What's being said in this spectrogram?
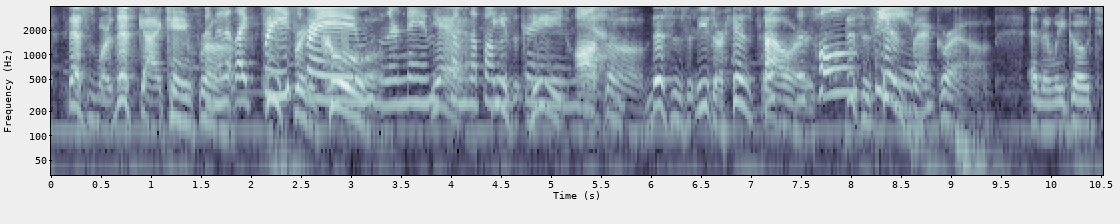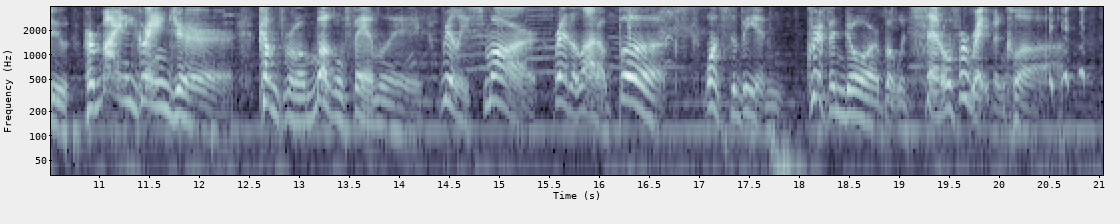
"This is where this guy came from." and then it like freeze frames cool. and their name yeah, comes up on the screen. He's Yeah. awesome. This is these are his powers. This whole this is his background. And then we go to Hermione Granger. Comes from a Muggle family, really smart, read a lot of books, wants to be in Gryffindor, but would settle for Ravenclaw.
